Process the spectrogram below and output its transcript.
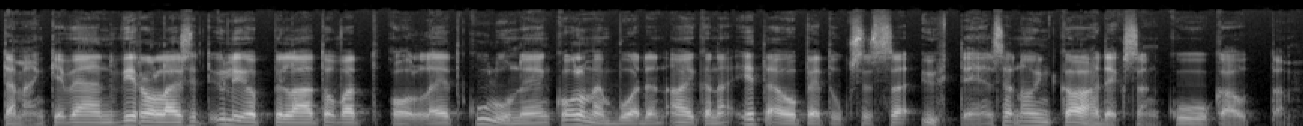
Tämän kevään virolaiset ylioppilaat ovat olleet kuluneen kolmen vuoden aikana etäopetuksessa yhteensä noin kahdeksan kuukautta.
